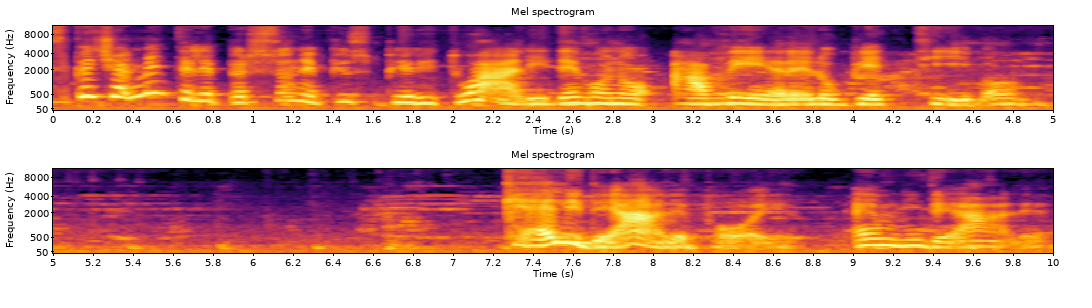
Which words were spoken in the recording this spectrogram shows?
Specialmente le persone più spirituali devono avere l'obiettivo, che è l'ideale poi, è un ideale.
